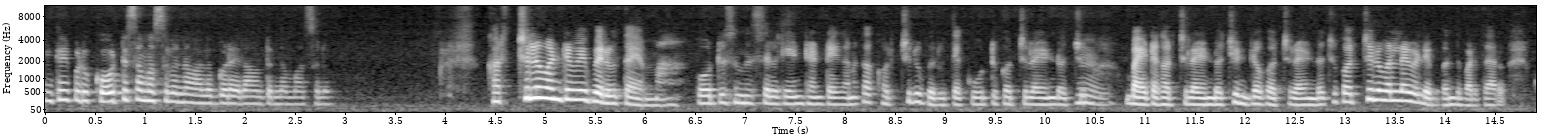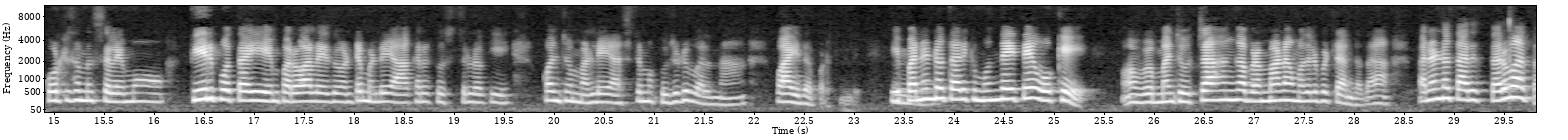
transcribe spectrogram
ఇంకా ఇప్పుడు కోర్టు సమస్యలు ఉన్న వాళ్ళకి కూడా ఎలా ఉంటుందమ్మా అసలు? ఖర్చులు వంటివి పెరుగుతాయమ్మా. కోర్టు సమస్యలకి ఏంటంటే కనుక ఖర్చులు పెరుగుతాయి. కోర్టు ఖర్చులు అయి ఉండొచ్చు హ్మ్. బయట ఖర్చులు అయి ఉండొచ్చు ఇంట్లో ఖర్చులు అయి ఉండొచ్చు ఖర్చుల వల్లే వీళ్ళు ఇబ్బంది పడతారు. కోర్టు సమస్యలేమో తీరిపోతాయి ఏం పర్వాలేదు అంటే మళ్ళీ ఆఖరి కుస్తులోకి కొంచెం మళ్ళీ అష్టమ కుజుడు వలన వాయిదా పడుతుంది. ఈ. పన్నెండో తారీఖు ముందైతే ఓకే. మంచి ఉత్సాహంగా బ్రహ్మాండంగా మొదలుపెట్టాం కదా. పన్నెండో తారీఖు తర్వాత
